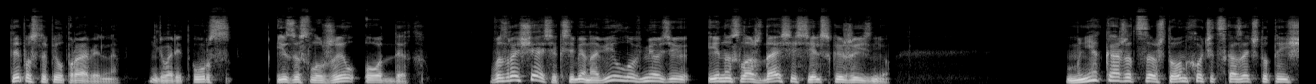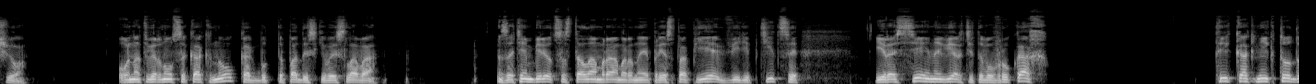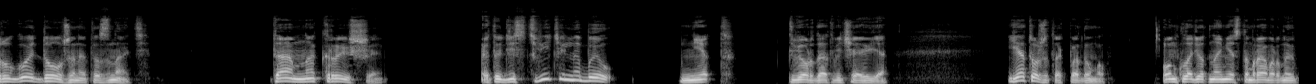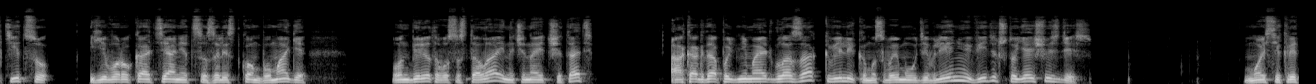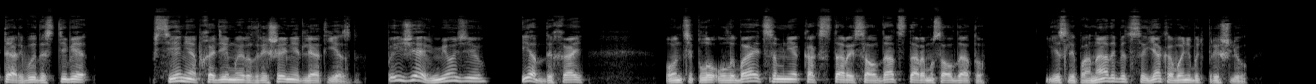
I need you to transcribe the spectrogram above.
«Ты поступил правильно», — говорит Урс, — «и заслужил отдых. Возвращайся к себе на виллу в Мезию и наслаждайся сельской жизнью». Мне кажется, что он хочет сказать что-то еще. Он отвернулся к окну, как будто подыскивая слова. Затем берет со стола мраморное пресс-папье в виде птицы и рассеянно вертит его в руках. Ты, как никто другой, должен это знать. Там, на крыше. Это действительно был... Нет, твердо отвечаю я. Я тоже так подумал. Он кладет на место мраморную птицу, его рука тянется за листком бумаги, он берет его со стола и начинает читать, а когда поднимает глаза, к великому своему удивлению, видит, что я еще здесь. Мой секретарь выдаст тебе все необходимые разрешения для отъезда. Поезжай в Мезию и отдыхай. Он тепло улыбается мне, как старый солдат старому солдату. Если понадобится, я кого-нибудь пришлю.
